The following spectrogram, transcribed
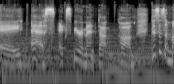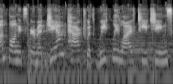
A S experiment.com. This is a month long experiment jam packed with weekly live teachings,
